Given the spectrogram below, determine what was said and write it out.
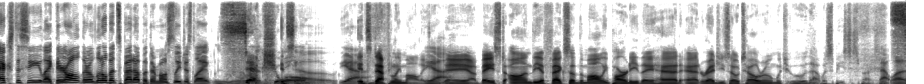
ecstasy. Like they're all they're a little bit sped up, but they're mostly just like Sexual. Go. Yeah. It's definitely Molly. Yeah. yeah, yeah, yeah. Based on the effects of the Molly party they had at Reggie's hotel room, which ooh, that was species spicy. that was.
